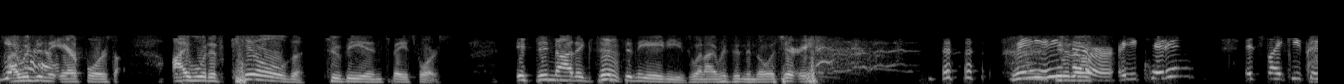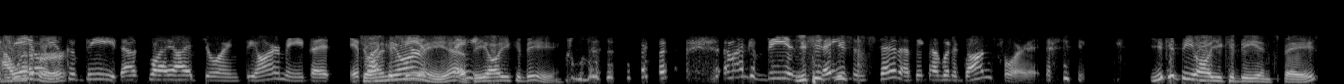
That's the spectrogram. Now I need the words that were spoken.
yeah. I was in the Air Force. I would have killed to be in Space Force. It did not exist Hmm. in the 80s when I was in the military. Me You either. know, Are you kidding? It's like you could be all you could be. That's why I joined the army. But if I Join could the be army, yeah, space, be all you could be. if I could be in You could- space you- instead, I think I would have gone for it. You could be all you could be in space,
